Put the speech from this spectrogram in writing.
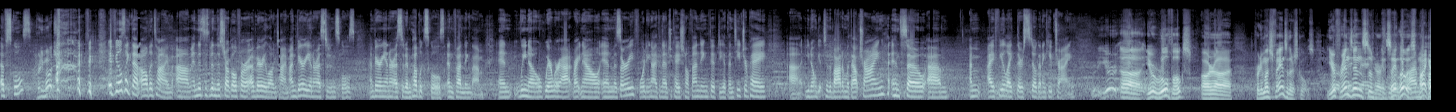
of schools? Pretty much. it feels like that all the time, um, and this has been the struggle for a very long time. I'm very interested in schools. I'm very interested in public schools and funding them. And we know where we're at right now in Missouri: 49th in educational funding, 50th in teacher pay. Uh, you don't get to the bottom without trying, and so um, I'm, I feel like they're still going to keep trying. your uh, your rural folks are uh, pretty much fans of their schools. Your friends in, some, in St. Louis, I'm a my pro-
